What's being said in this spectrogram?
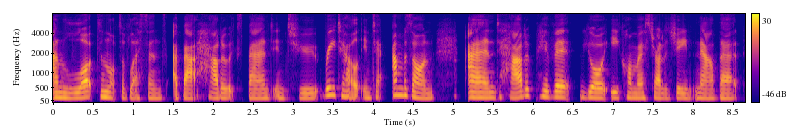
and lots and lots of lessons about how to expand into retail, into Amazon, and how to pivot your e-commerce strategy now that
